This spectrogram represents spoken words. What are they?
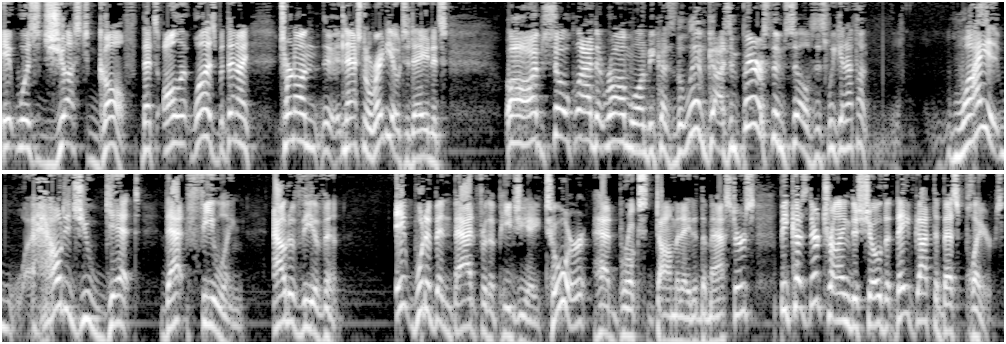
It was just golf. That's all it was. But then I turn on uh, national radio today and it's, oh, I'm so glad that Rahm won because the LIV guys embarrassed themselves this weekend. I thought, why, how did you get that feeling out of the event? It would have been bad for the PGA Tour had Brooks dominated the Masters because they're trying to show that they've got the best players.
